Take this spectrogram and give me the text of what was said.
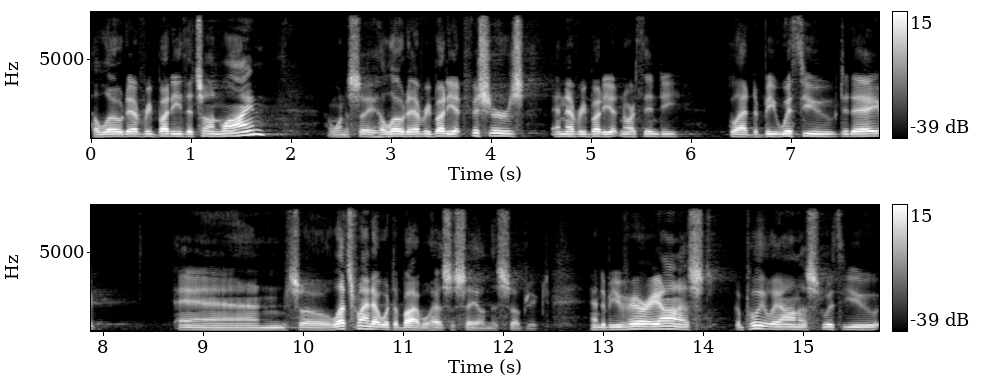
hello to everybody that's online. I want to say hello to everybody at Fishers and everybody at North Indy. Glad to be with you today. And so let's find out what the Bible has to say on this subject. And to be very honest, completely honest with you,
